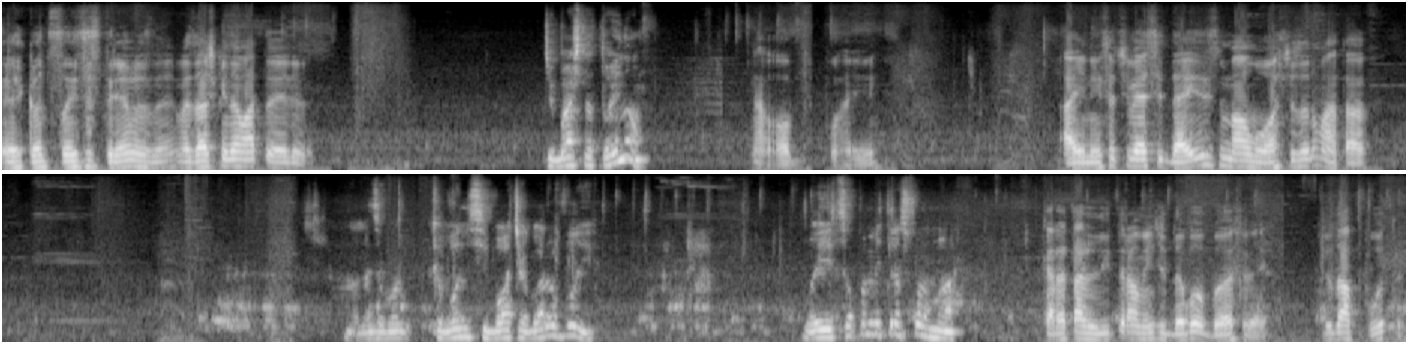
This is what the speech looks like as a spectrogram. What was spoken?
É, condições extremas, né? Mas eu acho que ainda mato ele. Debaixo da torre, não. Ah, óbvio, porra aí. Aí nem se eu tivesse 10 mal mortes eu não matava. Não, mas eu vou, que eu vou nesse bot agora, eu vou ir. Vou ir só pra me transformar. O cara tá literalmente double buff, velho. Filho da puta.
